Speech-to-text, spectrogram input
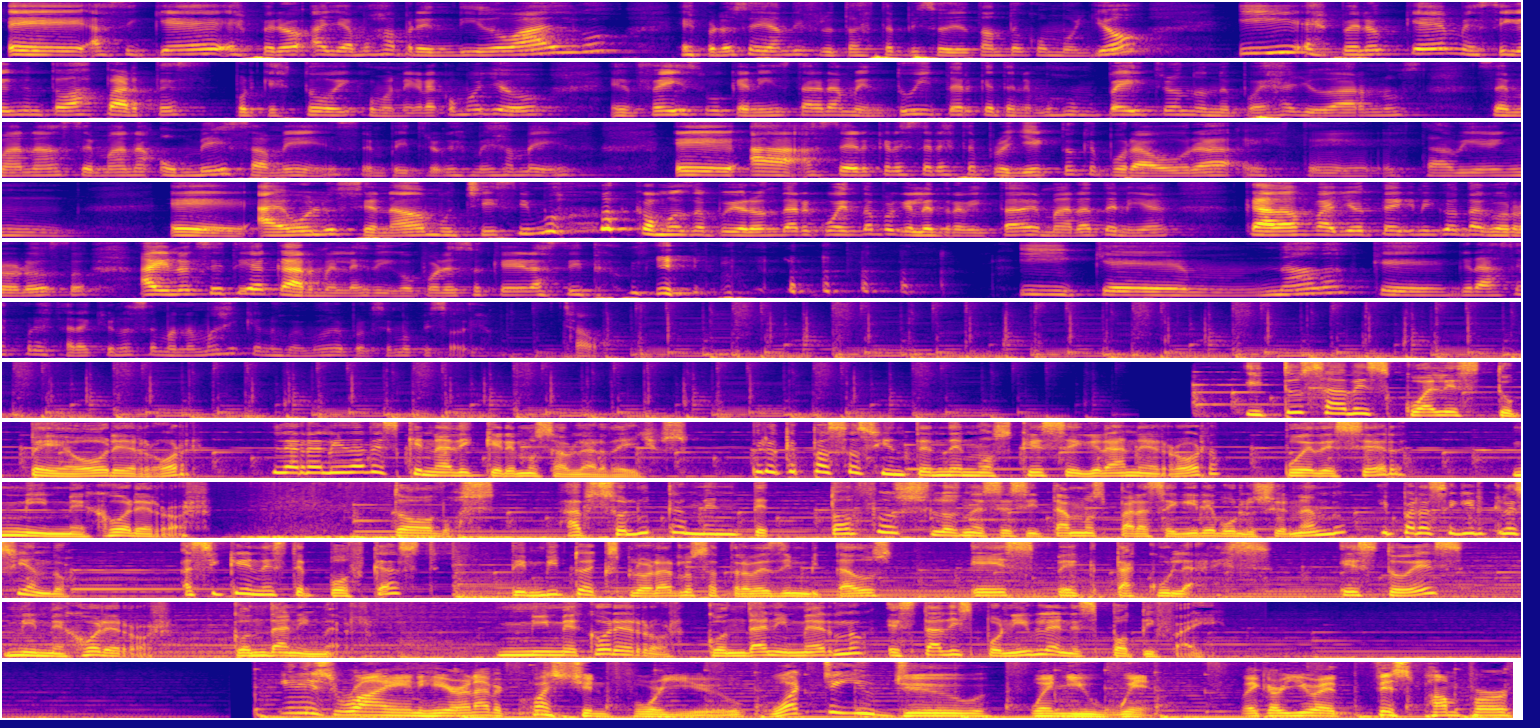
Eh, así que espero hayamos aprendido algo, espero se hayan disfrutado este episodio tanto como yo y espero que me sigan en todas partes porque estoy como negra como yo en Facebook, en Instagram, en Twitter, que tenemos un Patreon donde puedes ayudarnos semana a semana o mes a mes, en Patreon es mes a mes, eh, a hacer crecer este proyecto que por ahora este, está bien eh, ha evolucionado muchísimo, como se pudieron dar cuenta, porque la entrevista de Mara tenía cada fallo técnico tan horroroso. Ahí no existía Carmen, les digo, por eso es que era así también. y que mm, nada, que gracias por estar aquí una semana más y que nos vemos en el próximo episodio. Chao. ¿Y tú sabes cuál es tu peor error? La realidad es que nadie queremos hablar de ellos. Pero ¿qué pasa si entendemos que ese gran error puede ser mi mejor error? Todos, absolutamente todos los necesitamos para seguir evolucionando y para seguir creciendo. Así que en este podcast te invito a explorarlos a través de invitados espectaculares. Esto es Mi Mejor Error con Dani Merlo. Mi mejor error con Dani Merlo está disponible en Spotify. It is Ryan here and I have a question for you. What do you do when you win? Like are you a fist pumper?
